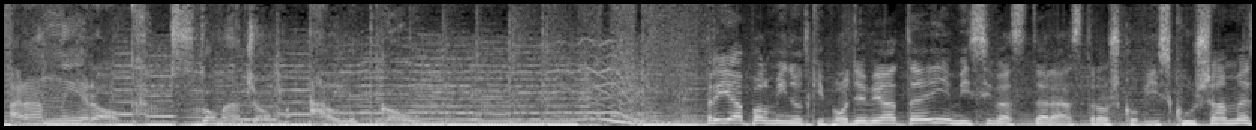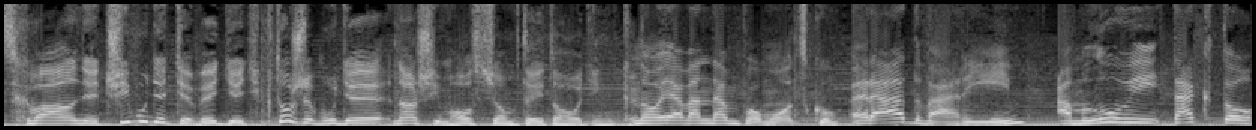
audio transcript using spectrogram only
Ranný rok s Tomáčom a Lubkou. 3,5 minútky po 9. My si vás teraz trošku vyskúšame. Schválne, či budete vedieť, ktože bude našim hosťom v tejto hodinke. No ja vám dám pomôcku. Rád varí a mluví takto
